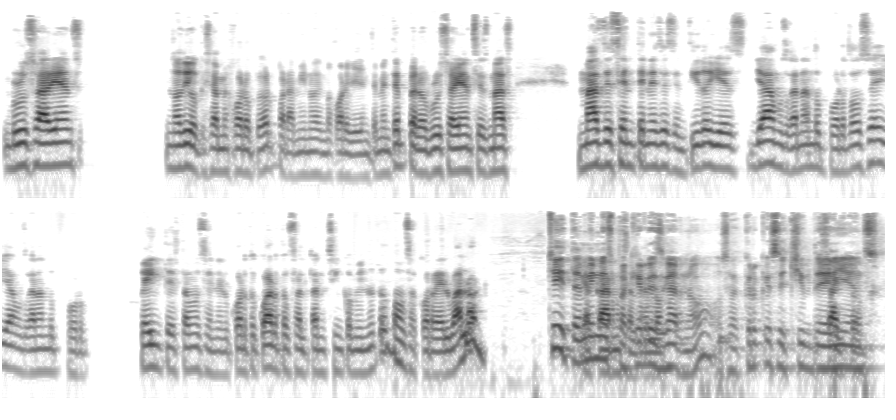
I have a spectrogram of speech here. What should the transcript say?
Bruce Arians, no digo que sea mejor o peor, para mí no es mejor, evidentemente, pero Bruce Arians es más, más decente en ese sentido y es, ya vamos ganando por 12, ya vamos ganando por 20, estamos en el cuarto cuarto, faltan 5 minutos, vamos a correr el balón. Sí, también es para qué arriesgar, ¿no? O sea, creo que ese chip de Aliens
